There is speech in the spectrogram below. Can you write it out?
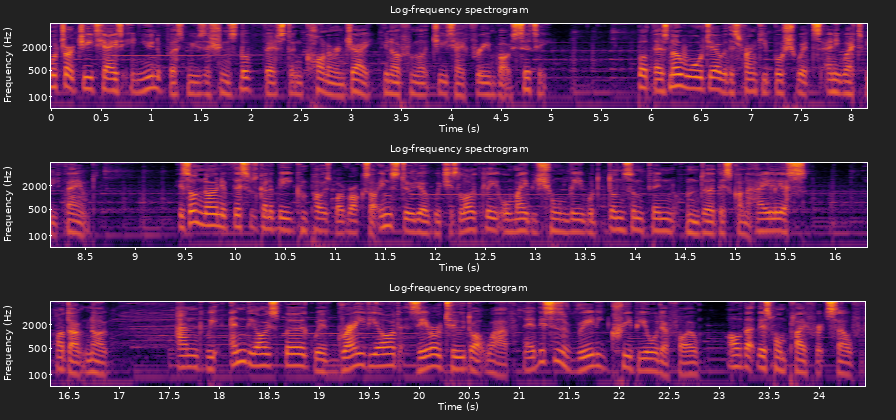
much like GTA's in-universe musicians Love Fist and Connor and Jay, you know from like GTA 3 and Vice City. But there's no audio with this Frankie Bushwitz anywhere to be found. It's unknown if this was going to be composed by Rockstar in studio, which is likely, or maybe Shawn Lee would have done something under this kind of alias. I don't know. And we end the iceberg with Graveyard02.wav. Now, this is a really creepy audio file. I'll let this one play for itself.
